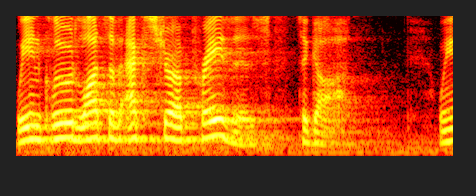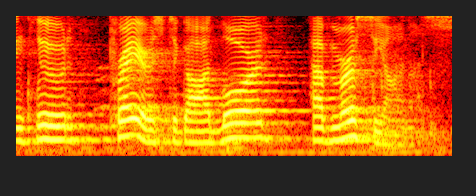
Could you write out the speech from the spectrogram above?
We include lots of extra praises to God. We include prayers to God, Lord, have mercy on us.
